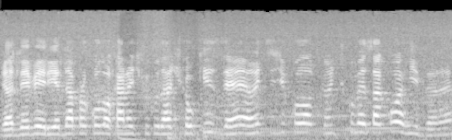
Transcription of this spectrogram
Já deveria dar pra colocar na dificuldade que eu quiser antes de, colocar, antes de começar a corrida, né?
